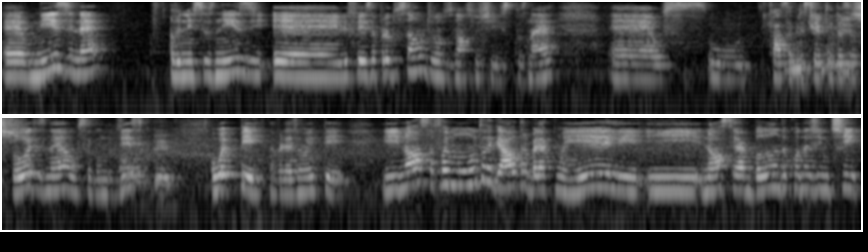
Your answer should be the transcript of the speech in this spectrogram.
É, o Nise, né? O Vinícius Nise, é, ele fez a produção de um dos nossos discos, né? É, os- o Faça O Crescer Todas as isso. Flores, né? O segundo É disco. EP. O EP, na verdade é um EP. E nossa, foi muito legal trabalhar com ele. E nossa, e a banda, quando a gente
